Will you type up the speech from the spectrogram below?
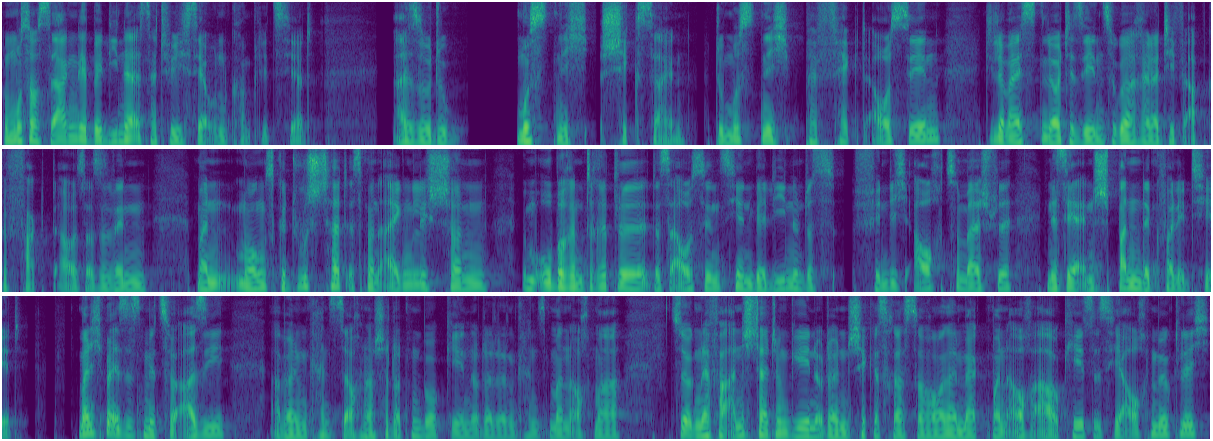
man muss auch sagen, der Berliner ist natürlich sehr unkompliziert. Also du musst nicht schick sein. Du musst nicht perfekt aussehen. Die meisten Leute sehen sogar relativ abgefuckt aus. Also wenn man morgens geduscht hat, ist man eigentlich schon im oberen Drittel des Aussehens hier in Berlin. Und das finde ich auch zum Beispiel eine sehr entspannende Qualität. Manchmal ist es mir zu assi, aber dann kannst du auch nach Charlottenburg gehen oder dann kann man auch mal zu irgendeiner Veranstaltung gehen oder ein schickes Restaurant. Dann merkt man auch, ah, okay, es ist hier auch möglich.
